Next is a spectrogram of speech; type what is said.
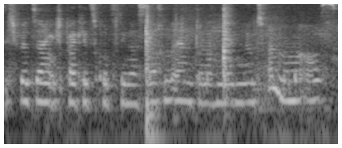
ich würde sagen, ich packe jetzt kurz Linas Sachen ein und danach melden wir uns von Mama aus.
